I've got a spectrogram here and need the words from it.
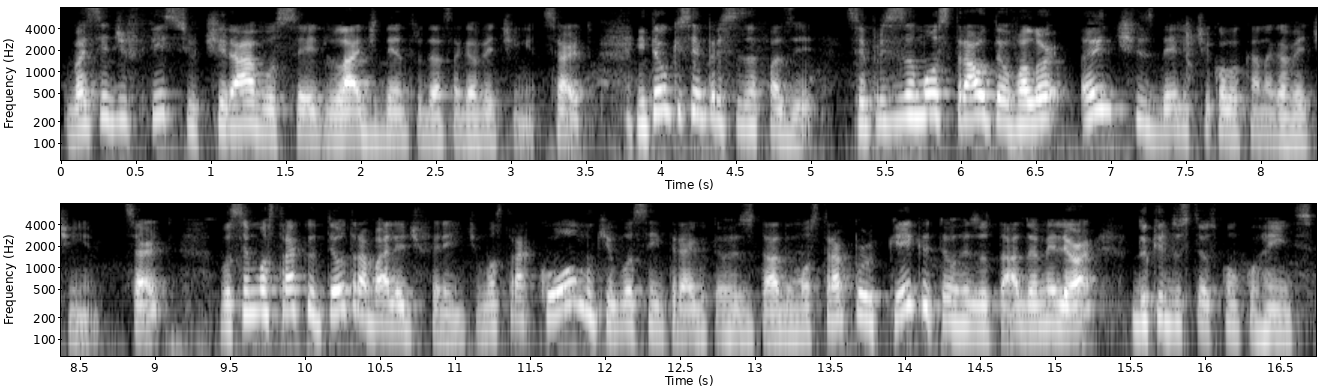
vai ser difícil tirar você lá de dentro dessa gavetinha, certo? Então o que você precisa fazer? Você precisa mostrar o teu valor antes dele te colocar na gavetinha, certo? Você mostrar que o teu trabalho é diferente, mostrar como que você entrega o teu resultado, mostrar por que, que o teu resultado é melhor do que dos teus concorrentes,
